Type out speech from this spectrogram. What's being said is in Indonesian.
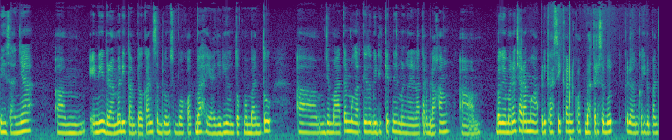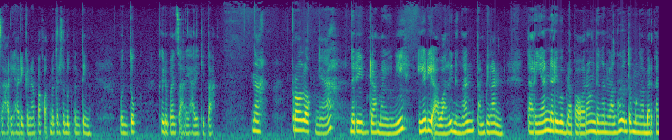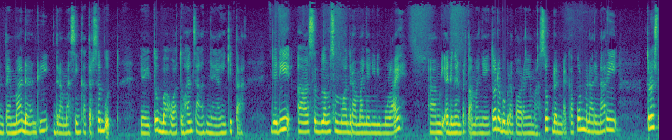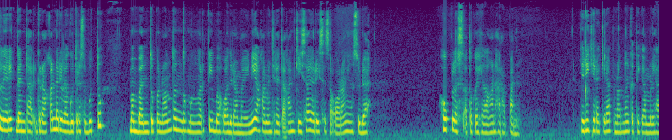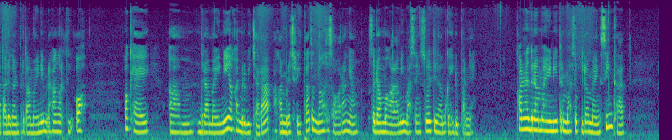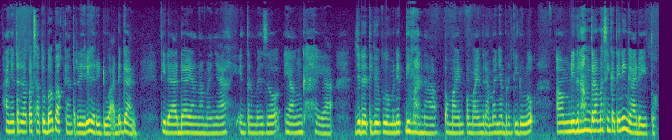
Biasanya um, ini drama ditampilkan sebelum sebuah khotbah ya. Jadi untuk membantu um, jemaatnya mengerti lebih dikit nih mengenai latar belakang um, bagaimana cara mengaplikasikan khotbah tersebut ke dalam kehidupan sehari-hari. Kenapa khotbah tersebut penting untuk kehidupan sehari-hari kita? Nah prolognya dari drama ini ia diawali dengan tampilan tarian dari beberapa orang dengan lagu untuk menggambarkan tema dari drama singkat tersebut yaitu bahwa Tuhan sangat menyayangi kita. Jadi uh, sebelum semua dramanya ini dimulai, um, di adegan pertamanya itu ada beberapa orang yang masuk dan mereka pun menari-nari. Terus lirik dan gerakan dari lagu tersebut tuh membantu penonton untuk mengerti bahwa drama ini akan menceritakan kisah dari seseorang yang sudah hopeless atau kehilangan harapan. Jadi kira-kira penonton ketika melihat adegan pertama ini mereka ngerti, oh oke, okay, um, drama ini akan berbicara, akan bercerita tentang seseorang yang sedang mengalami masa yang sulit di dalam kehidupannya. Karena drama ini termasuk drama yang singkat, hanya terdapat satu babak yang terdiri dari dua adegan. Tidak ada yang namanya intermezzo yang kayak jeda 30 menit di mana pemain-pemain dramanya berhenti dulu. Um, di dalam drama singkat ini nggak ada itu.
